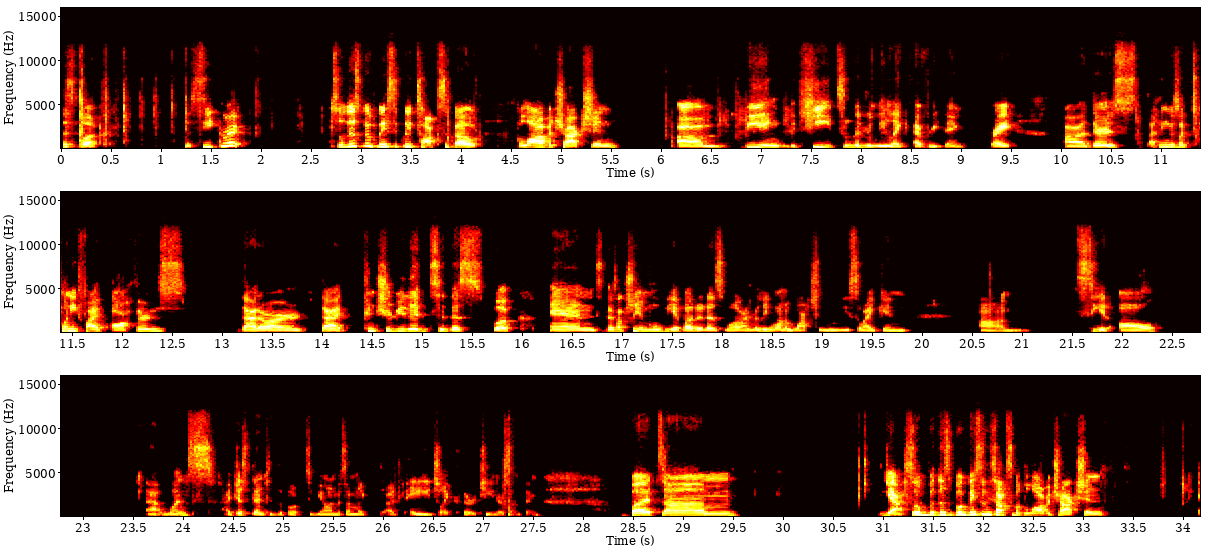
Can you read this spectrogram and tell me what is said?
This book, The Secret. So this book basically talks about the law of attraction um, being the key to literally like everything, right? Uh, there's I think there's like 25 authors that are that contributed to this book and there's actually a movie about it as well. I really want to watch the movie so i can um see it all at once. I just dented the book to be honest. I'm like at page like 13 or something. But um yeah so but this book basically talks about the law of attraction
